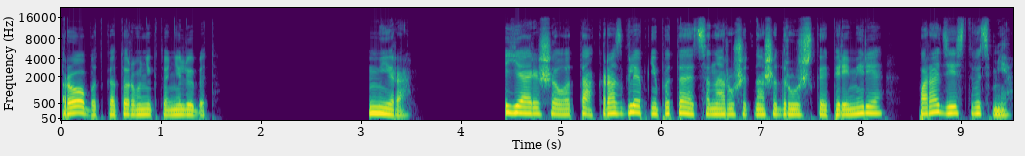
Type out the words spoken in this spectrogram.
Робот, которого никто не любит. Мира. Я решила так, раз Глеб не пытается нарушить наше дружеское перемирие, пора действовать мне.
